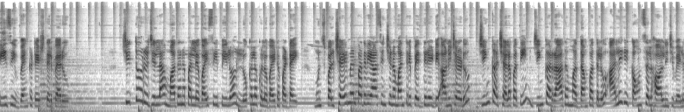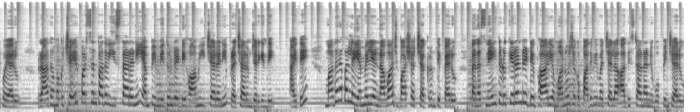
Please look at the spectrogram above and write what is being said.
టీజీ వెంకటేష్ తెలిపారు. చిత్తూరు జిల్లా మదనపల్లె వైసీపీలో లుకలుకలు బయటపడ్డాయి. మున్సిపల్ చైర్మన్ పదవి ఆశించిన మంత్రి పెద్దిరెడ్డి అనుచరుడు జింక చలపతి జింక రాధమ్మ దంపతులు అలిగి కౌన్సిల్ హాల్ నుంచి వెళ్ళిపోయారు రాధమ్మకు చైర్పర్సన్ పదవి ఇస్తారని ఎంపీ మిథున్ రెడ్డి హామీ ఇచ్చారని ప్రచారం జరిగింది. అయితే మదనపల్లె ఎమ్మెల్యే నవాజ్ బాషా చక్రం తిప్పారు. తన స్నేహితుడు కిరణ్ రెడ్డి భార్య మనోజకు పదవి వచ్చేలా అధిష్టానాన్ని ఒప్పించారు.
